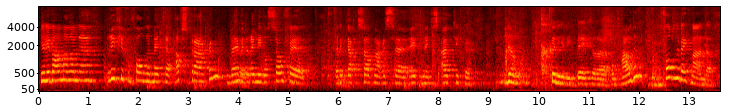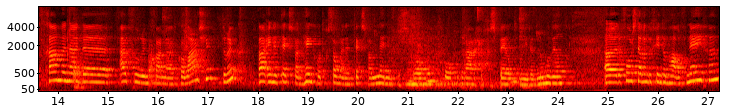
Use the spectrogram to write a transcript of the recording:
Jullie hebben allemaal een eh, briefje gevonden met eh, afspraken. We hebben er inmiddels zoveel dat ik dacht, ik zal het maar eens eh, even netjes uittypen. Dan kunnen jullie het beter eh, onthouden. Volgende week maandag gaan we naar de uitvoering van eh, collage, druk. Waarin een tekst van Henk wordt gezongen en een tekst van Lenny gesproken. Voorgedragen, gespeeld, hoe je dat noemen wilt. Eh, de voorstelling begint om half negen.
